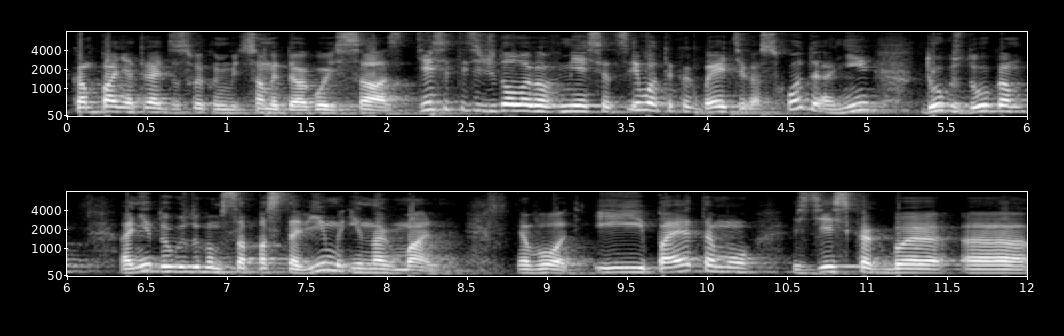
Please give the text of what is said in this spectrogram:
компания тратит за свой какой-нибудь самый дорогой SaaS 10 тысяч долларов в месяц, и вот и как бы эти расходы, они друг с другом, они друг с другом сопоставимы и нормальны. Вот. И поэтому здесь как бы, э,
